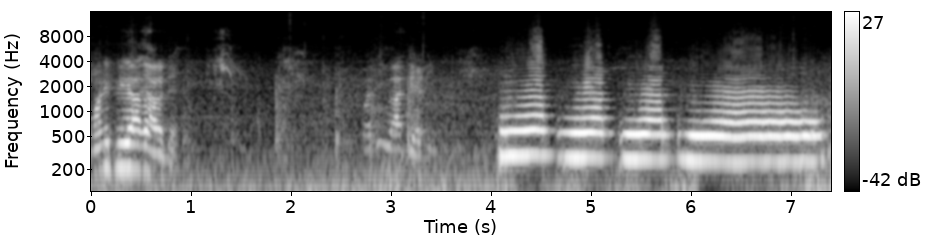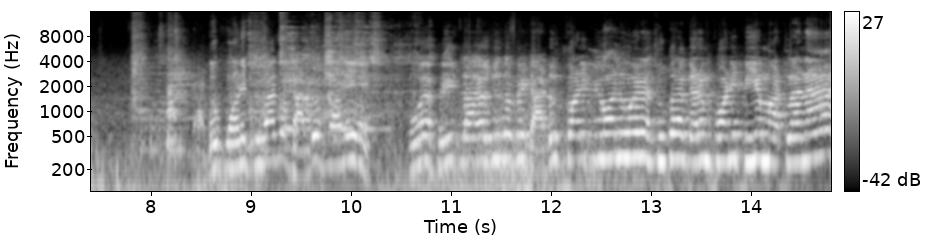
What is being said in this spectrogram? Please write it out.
પાણી પીવા આવે છે બધી વાત ટાઢું પાણી પીવા તો ટાઢું પાણી. ઓય ફ્રીજ લાવ્યો છું તો ભાઈ ટાઢું જ પાણી પીવાનું હોય ને? છોકરા ગરમ પાણી પીએ માટલાના?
